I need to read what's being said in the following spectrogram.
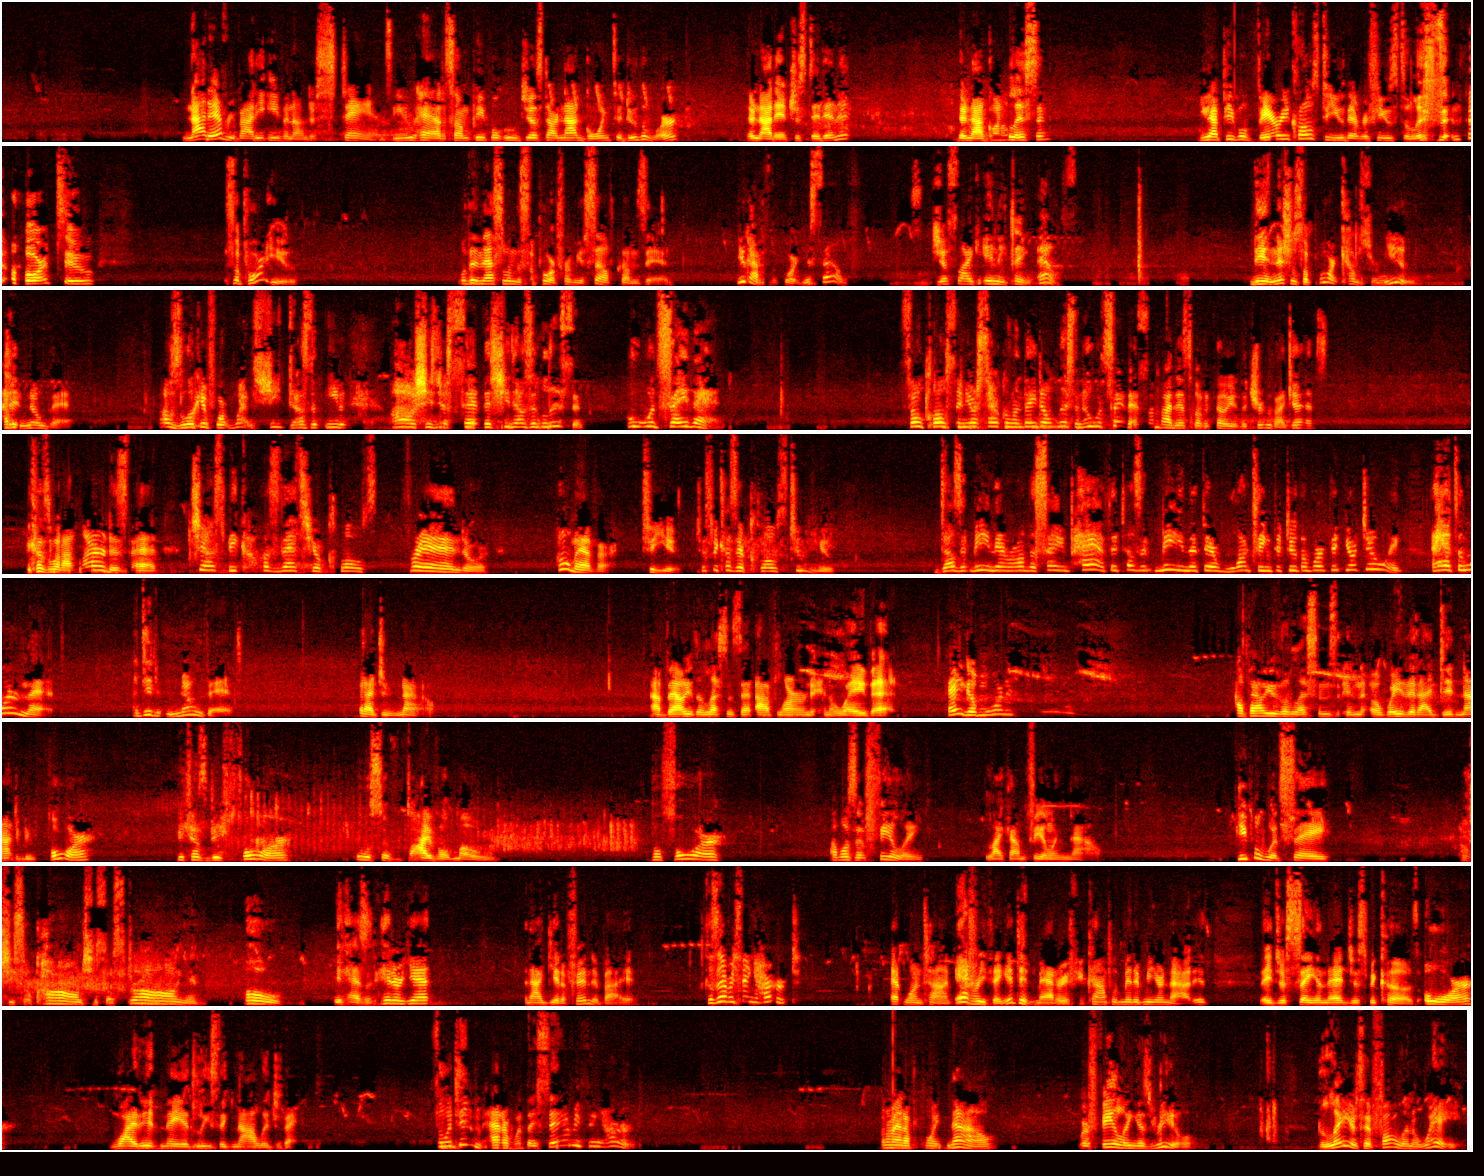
not everybody even understands. You have some people who just are not going to do the work, they're not interested in it, they're not going to mm-hmm. listen. You have people very close to you that refuse to listen or to support you. Well, then that's when the support from yourself comes in. You got to support yourself, just like anything else. The initial support comes from you. I didn't know that. I was looking for what she doesn't even. Oh, she just said that she doesn't listen. Who would say that? So close in your circle and they don't listen. Who would say that? Somebody that's going to tell you the truth, I guess. Because what I learned is that just because that's your close friend or whomever to you, just because they're close to you, doesn't mean they're on the same path. It doesn't mean that they're wanting to do the work that you're doing. I had to learn that. I didn't know that, but I do now. I value the lessons that I've learned in a way that, hey, good morning. I value the lessons in a way that I did not before because before it was survival mode. Before I wasn't feeling like I'm feeling now. People would say, oh, she's so calm, she's so strong, and oh, it hasn't hit her yet. and I get offended by it because everything hurt at one time. Everything. It didn't matter if you complimented me or not. It, they just saying that just because. Or why didn't they at least acknowledge that? So it didn't matter what they said. Everything hurt. But I'm at a point now where feeling is real. The layers have fallen away.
